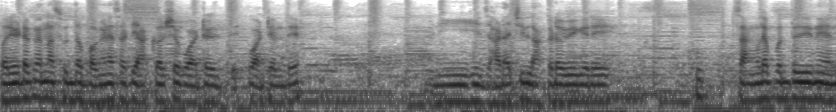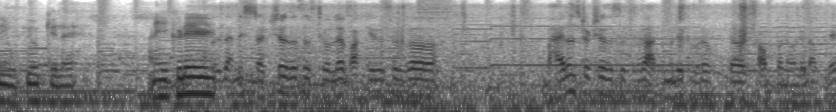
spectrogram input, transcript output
पर्यटकांनासुद्धा बघण्यासाठी आकर्षक वाटेल ते वाटेल ते. आणि ही झाडाची लाकडं वगैरे खूप चांगल्या पद्धतीने यांनी उपयोग केला आहे आणि इकडे त्यांनी स्ट्रक्चर जसंच ठेवलं आहे बाकी सगळं बाहेरून स्ट्रक्चर जसं ठेवलं आतमध्ये थोडं शॉप बनवलेलं आपले.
